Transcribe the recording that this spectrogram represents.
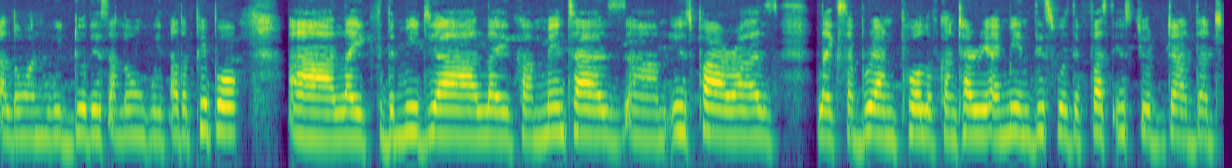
alone. We do this along with other people, uh, like the media, like uh, mentors, um, inspirers, like Sabriye and Paul of Kanthari. I mean, this was the first institute uh, that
